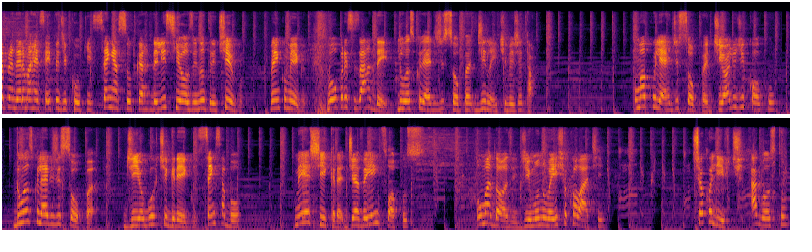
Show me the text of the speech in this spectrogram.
aprender uma receita de cookie sem açúcar, delicioso e nutritivo? Vem comigo! Vou precisar de 2 colheres de sopa de leite vegetal, 1 colher de sopa de óleo de coco, 2 colheres de sopa de iogurte grego sem sabor, meia xícara de aveia em flocos, uma dose de Imunuei chocolate, Chocolift a gosto.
